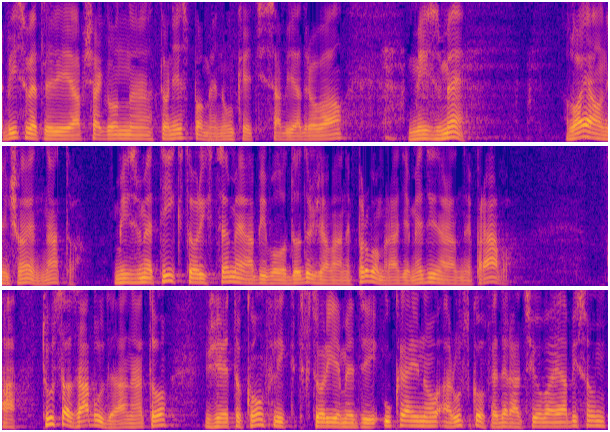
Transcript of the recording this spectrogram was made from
vysvetlili, avšak on to nespomenul, keď sa vyjadroval. My sme lojálny člen NATO. My sme tí, ktorí chceme, aby bolo dodržiavané v prvom rade medzinárodné právo. A tu sa zabúda na to, že je to konflikt, ktorý je medzi Ukrajinou a Ruskou federáciou a ja by som,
